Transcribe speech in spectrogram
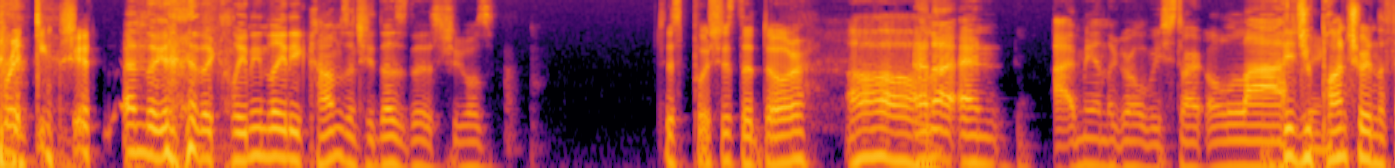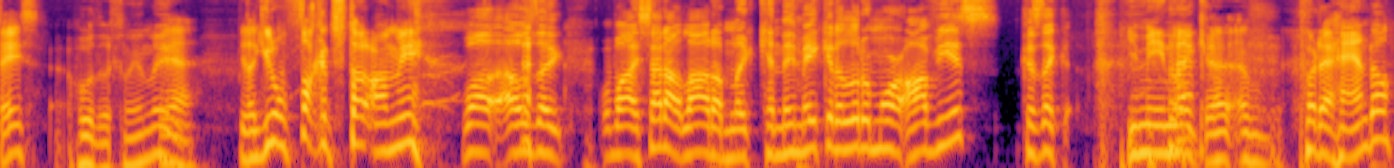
breaking shit. And the the cleaning lady comes and she does this. She goes, Just pushes the door. Oh. and I and I, me and the girl, we start laughing. Did you punch her in the face? Who the cleaning lady? Yeah. Be like, you don't fucking stunt on me. Well, I was like, well, I said out loud, I'm like, can they make it a little more obvious? Because like, you mean like uh, uh, put a handle?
